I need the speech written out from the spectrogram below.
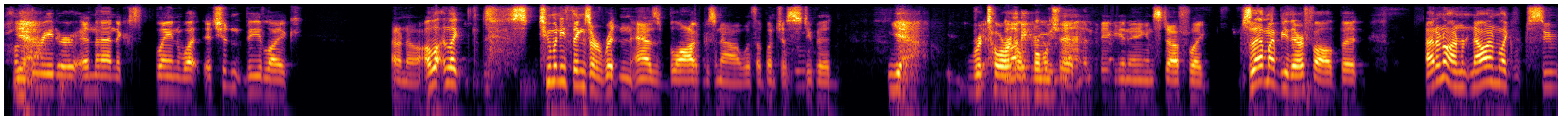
hook Yeah. the reader and then explain what it shouldn't be like. I don't know. A lot, like too many things are written as blogs now with a bunch of stupid Yeah. rhetorical with bullshit in the beginning and stuff like. So that might be their fault, but I don't know. I'm now I'm like super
